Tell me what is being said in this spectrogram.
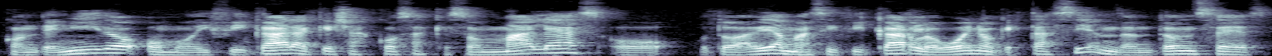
contenido o modificar aquellas cosas que son malas o, todavía masificar lo bueno que está haciendo. Entonces,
